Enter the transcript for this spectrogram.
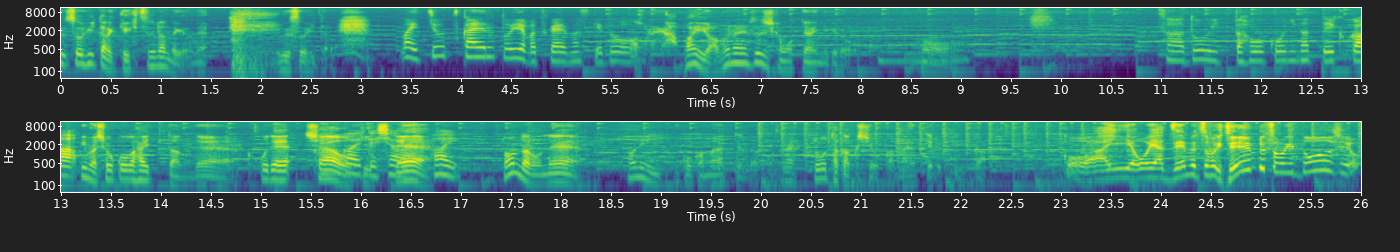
嘘引いたら激痛なんだけどね。嘘引いたら。まあ一応使えるといえば使えますけどこれやばいよ、危ない筋しか持ってないんだけど。うんさあどういった方向になっていくか今、証拠が入ったんで、ここでシャアを切ってはいなんだろうね、何に行こうか迷ってんだろうね。どう高くしようか迷ってるっていうか。怖いよ、親、全部つもぎ、全部つもぎ、どうしよ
